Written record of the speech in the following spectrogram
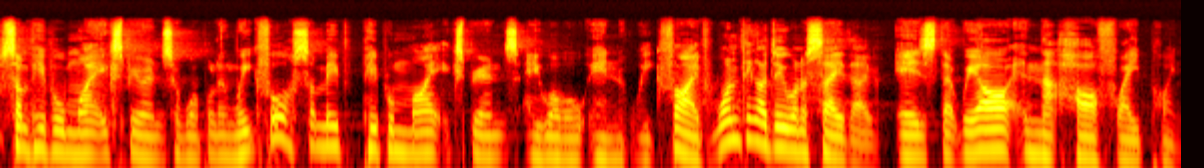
some people might experience a wobble in week four. Some people might experience a wobble in week five. One thing I do want to say though is that we are in that halfway point.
